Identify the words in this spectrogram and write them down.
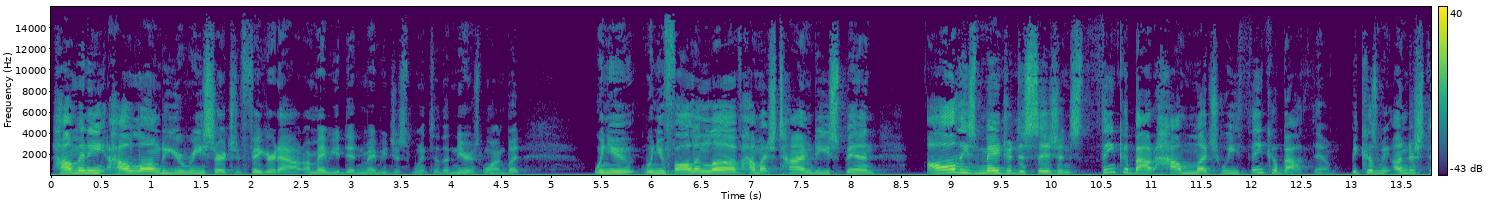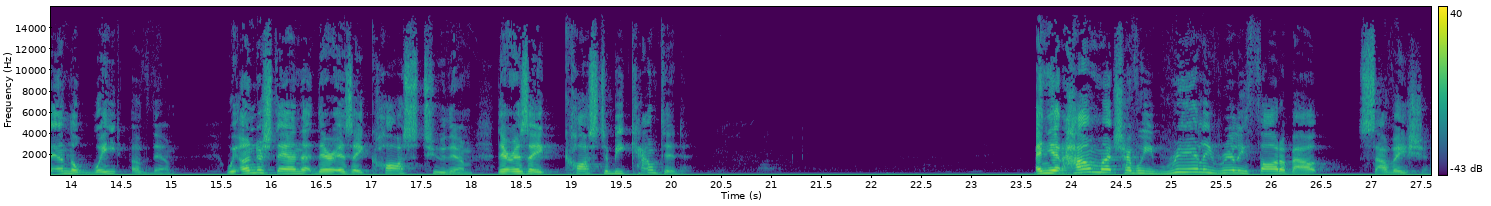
How many how long do you research and figure it out? Or maybe you didn't maybe you just went to the nearest one. But when you when you fall in love how much time do you spend? All these major decisions think about how much we think about them because we understand the weight of them. We understand that there is a cost to them. There is a cost to be counted. And yet, how much have we really, really thought about salvation?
